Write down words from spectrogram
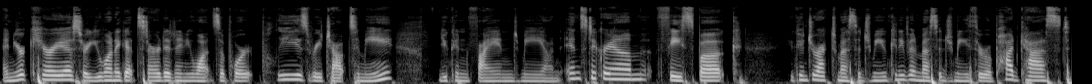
and you're curious or you want to get started and you want support, please reach out to me. You can find me on Instagram, Facebook. You can direct message me. You can even message me through a podcast,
